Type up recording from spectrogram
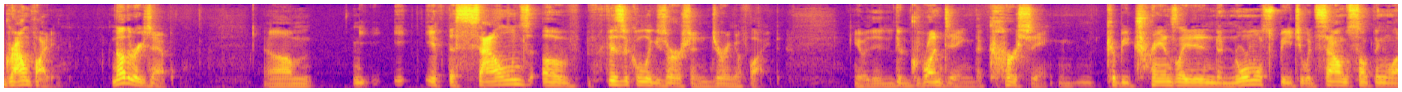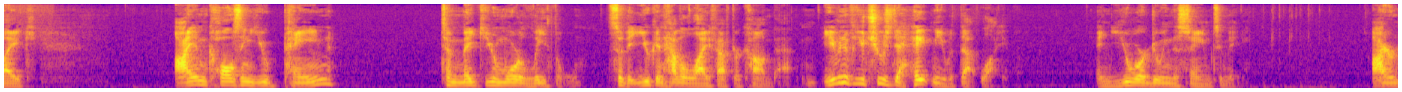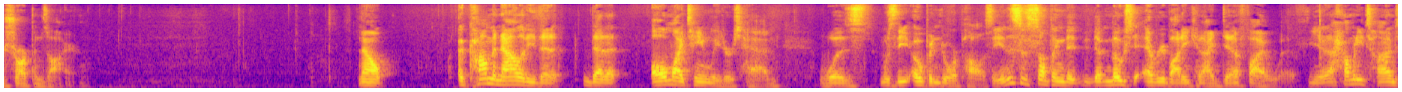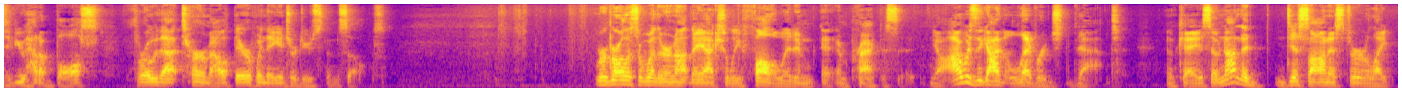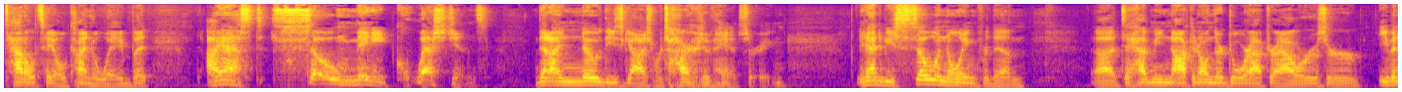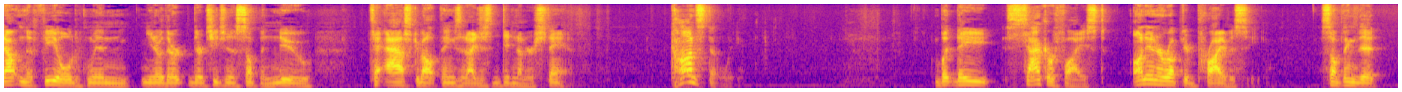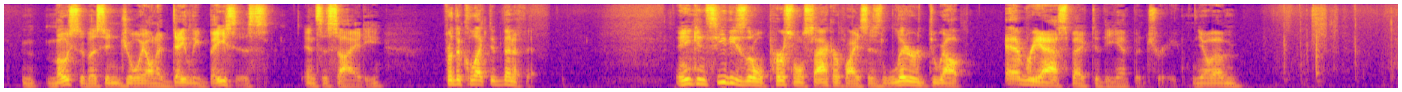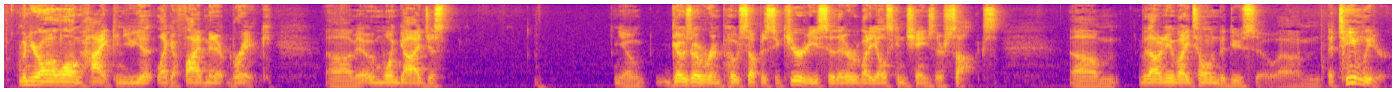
Ground fighting, another example. Um, if the sounds of physical exertion during a fight, you know, the, the grunting, the cursing, could be translated into normal speech, it would sound something like, I am causing you pain to make you more lethal so that you can have a life after combat. Even if you choose to hate me with that life, and you are doing the same to me. Iron sharpens iron. Now, a commonality that that all my team leaders had was was the open door policy. And this is something that, that most everybody can identify with. You know, how many times have you had a boss throw that term out there when they introduce themselves. Regardless of whether or not they actually follow it and, and practice it. You know, I was the guy that leveraged that. Okay, so not in a dishonest or like tattletale kind of way, but I asked so many questions that I know these guys were tired of answering. It had to be so annoying for them uh, to have me knocking on their door after hours or even out in the field when you know they're they're teaching us something new to ask about things that I just didn't understand constantly. But they sacrificed uninterrupted privacy something that most of us enjoy on a daily basis in society for the collective benefit. And you can see these little personal sacrifices littered throughout every aspect of the infantry. You know, um, when you're on a long hike and you get like a five minute break, um, and one guy just, you know, goes over and posts up his security so that everybody else can change their socks um, without anybody telling him to do so. Um, a team leader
